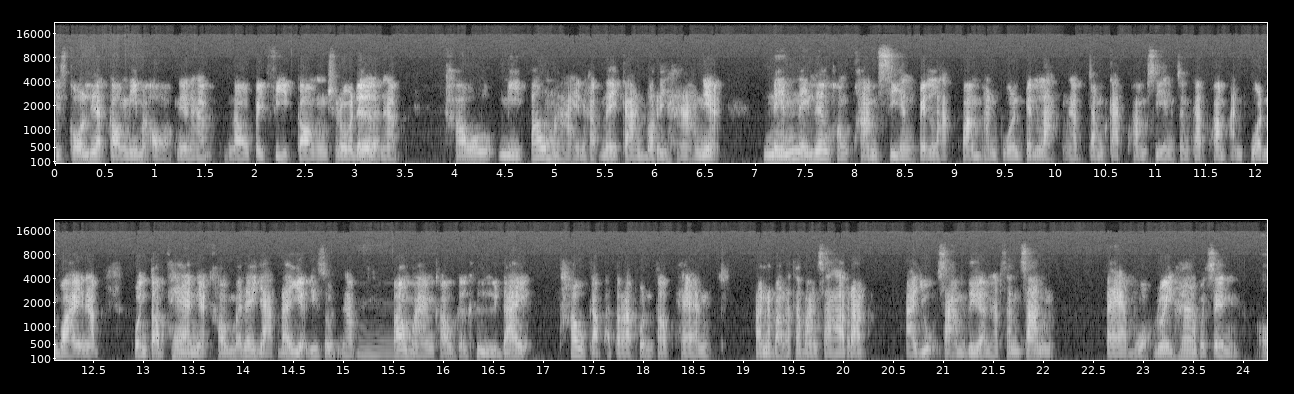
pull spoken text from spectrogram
ทิสโก้เลือกกองนี้มาออกเนี่ยนะครับ เราไปฟีดกองของชโรเดอร์นะครับเขามีเป้าหมายนะครับ ในการบริหารเนี่ยเน้นในเรื่องของความเสี่ยงเป็นหลักความผันผวนเป็นหลักนะครับจำกัดความเสี่ยงจำกัดความผันผวนไว้นะครับ ผลตอบแทนเนี่ยเขาไม่ได้อยากได้เยอะที่สุดนะครับอืมเป้าหมายของเขาก็คือได้เท่ากับอัตราผลตอบแทน พันธบัตรรัฐบาลสหรัฐอายุ 3 เดือนครับสั้นๆ แต่บวกด้วย5%นโอ้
